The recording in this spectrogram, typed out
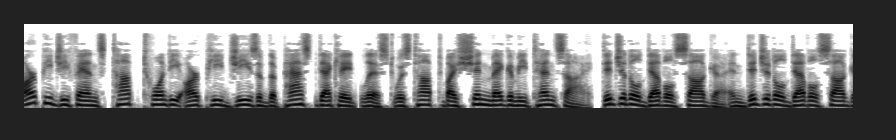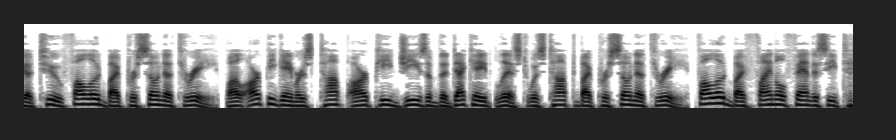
RPG Fans' Top 20 RPGs of the Past Decade list was topped by Shin Megami Tensei, Digital Devil Saga and Digital Devil Saga 2 followed by Persona 3, while RPGamer's Top RPGs of the Decade list was topped by Persona 3, followed by Final Fantasy X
